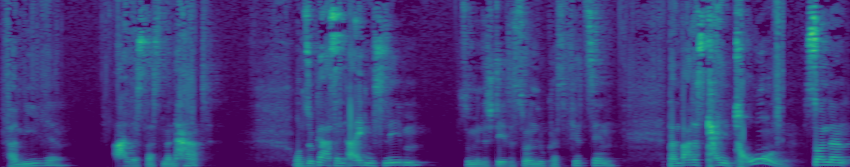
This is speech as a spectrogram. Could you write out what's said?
Familie, alles, was man hat und sogar sein eigenes Leben, zumindest steht es so in Lukas 14, dann war das keine Drohung, sondern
